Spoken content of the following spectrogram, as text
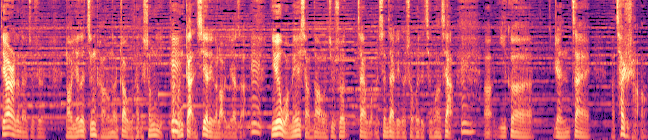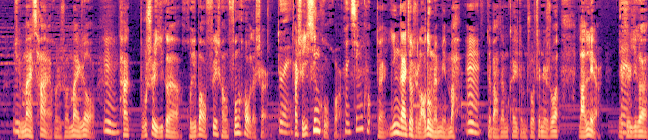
第二个呢，就是老爷子经常呢照顾他的生意，他很嗯感谢这个老爷子，嗯因为我们也想到了，就是说在我们现在这个社会的情况下，嗯啊，一个人在啊菜市场去嗯卖菜或者说卖肉，嗯，它不是一个回报非常丰厚的事儿，对，它是一辛苦活儿。很辛苦。对，应该就是劳动人民吧，嗯对吧？咱们可以这么说，甚至说蓝领儿也是一个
